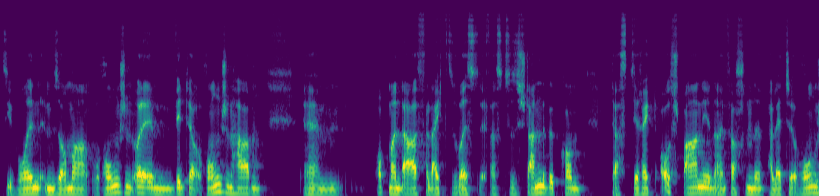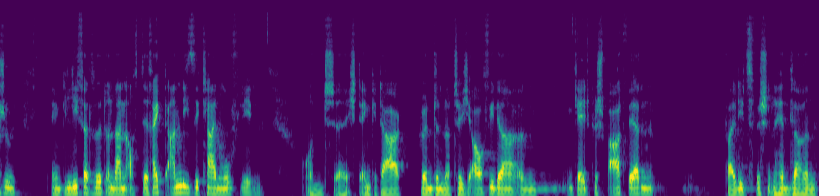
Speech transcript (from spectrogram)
sie wollen im Sommer Orangen oder im Winter Orangen haben, ähm, ob man da vielleicht sowas etwas zustande bekommt, dass direkt aus Spanien einfach eine Palette Orangen äh, geliefert wird und dann auch direkt an diese kleinen Hofläden. Und äh, ich denke, da könnte natürlich auch wieder ähm, Geld gespart werden, weil die Zwischenhändlerin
